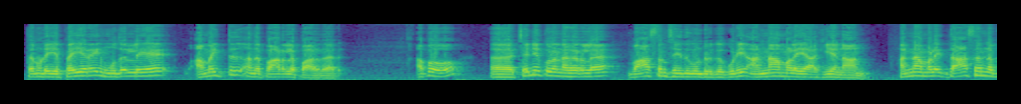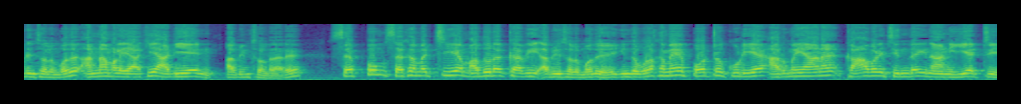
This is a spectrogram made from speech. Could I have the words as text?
தன்னுடைய பெயரை முதல்லயே அமைத்து அந்த பாடலை பாடுறாரு. அப்போ அஹ், நகரில் நகர்ல வாசம் செய்து கொண்டிருக்கக்கூடிய அண்ணாமலை ஆகிய நான். அண்ணாமலை தாசன் அப்படின்னு சொல்லும்போது அண்ணாமலை ஆகிய அடியேன் அப்படின்னு சொல்றாரு. செப்பும் செகமச்சிய மதுர கவி அப்படின்னு சொல்லும்போது இந்த உலகமே போற்றக்கூடிய அருமையான காவடி சிந்தை நான் இயற்றி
